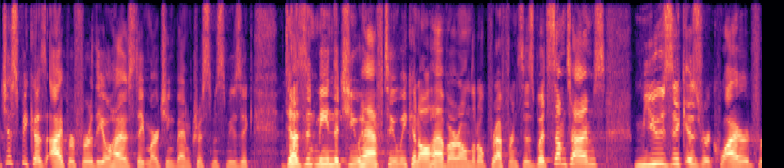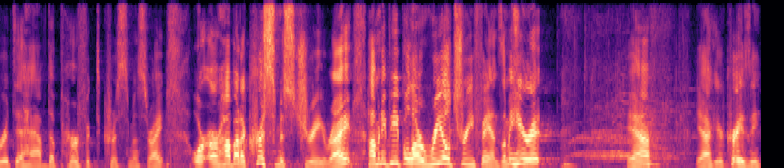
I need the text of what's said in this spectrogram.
Just because I prefer the Ohio State Marching Band Christmas music doesn't mean that you have to. We can all have our own little preferences, but sometimes music is required for it to have the perfect Christmas, right? Or, or how about a Christmas tree, right? How many people are real tree fans? Let me hear it. Yeah? Yeah, you're crazy.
